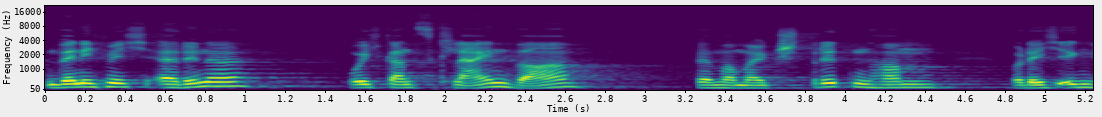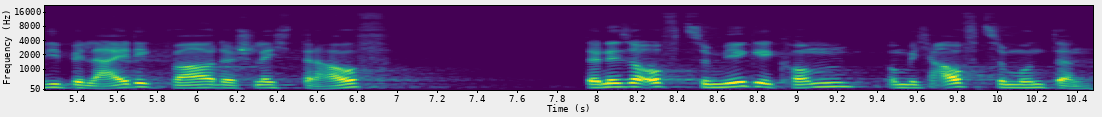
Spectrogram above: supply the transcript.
Und wenn ich mich erinnere, wo ich ganz klein war, wenn wir mal gestritten haben oder ich irgendwie beleidigt war oder schlecht drauf, dann ist er oft zu mir gekommen, um mich aufzumuntern.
